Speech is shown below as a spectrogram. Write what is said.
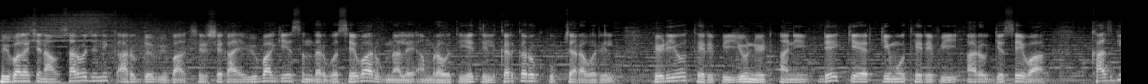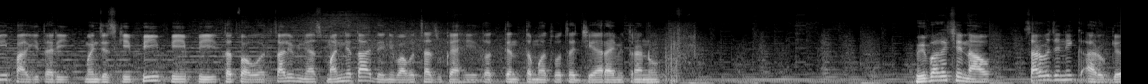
विभागाचे नाव सार्वजनिक आरोग्य विभाग शीर्षक आहे विभागीय संदर्भ सेवा रुग्णालय अमरावती येथील कर्करोग उपचारावरील रेडिओथेरपी युनिट आणि डे केअर किमोथेरपी आरोग्य सेवा खाजगी भागीदारी म्हणजेच की पी पी पी तत्वावर चालविण्यास मान्यता देण्याबाबत साजूक आहे तो अत्यंत महत्त्वाचा जी आर आहे मित्रांनो. विभागाचे नाव सार्वजनिक आरोग्य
